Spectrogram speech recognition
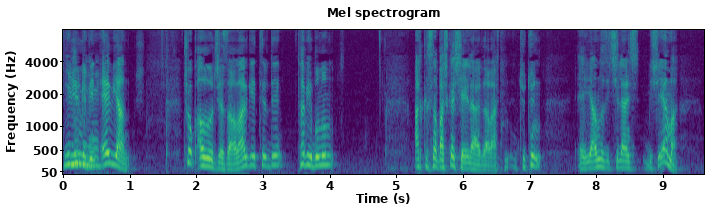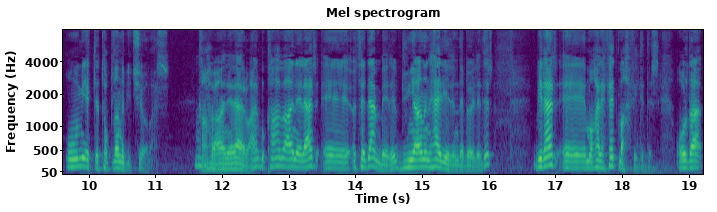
20 20, bin bin ev yanmış. Çok ağır cezalar getirdi. Tabii bunun arkasında başka şeyler de var. Tütün e, yalnız içilen bir şey ama umumiyetle toplanıp içiyorlar. Kahvehaneler var. Bu kahvehaneler e, öteden beri dünyanın her yerinde böyledir. Birer e, muhalefet mahfilidir. Orada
